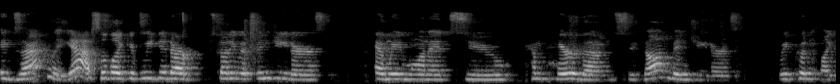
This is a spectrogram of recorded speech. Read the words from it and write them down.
Exactly. Yeah. So like if we did our study with binge eaters and we wanted to compare them to non-binge eaters, we couldn't like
